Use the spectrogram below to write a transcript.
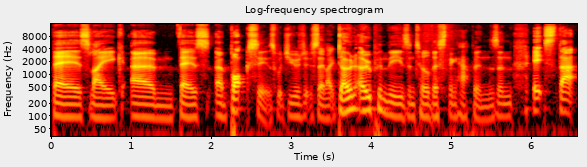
there's like um, there's uh, boxes which you just say like, "Don't open these until this thing happens," and it's that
